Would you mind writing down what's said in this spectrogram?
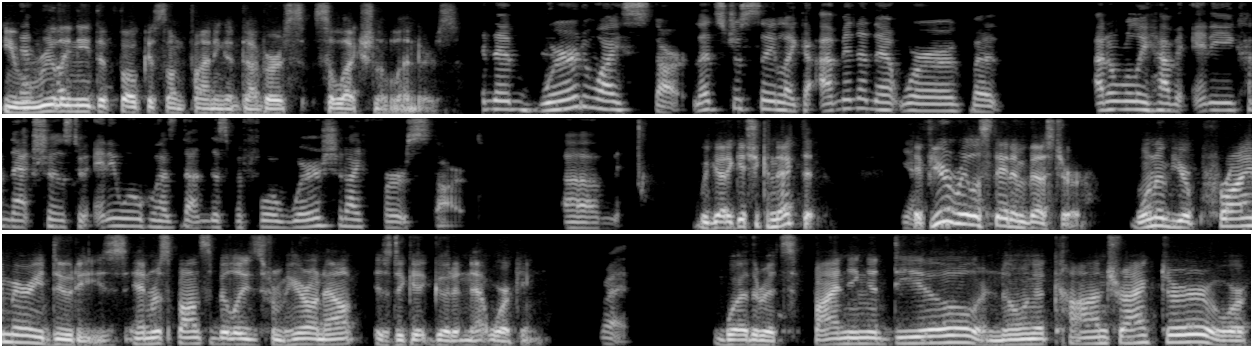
You And really what- need to focus on finding a diverse selection of lenders. And then where do I start? Let's just say like I'm in a network, but I don't really have any connections to anyone who has done this before. Where should I first start? Um, We got to get you connected. yeah. If you're a real estate investor, one of your primary duties and responsibilities from here on out is to get good at networking. right. Whether it's finding a deal or knowing a contractor or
